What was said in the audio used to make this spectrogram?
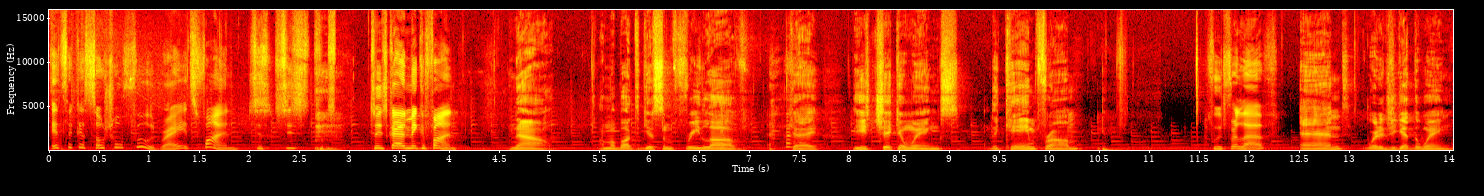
it's like a social food, right? It's fun. It's just, just so you just gotta make it fun. now i'm about to give some free love okay these chicken wings they came from Food for love. and where did you get the wing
